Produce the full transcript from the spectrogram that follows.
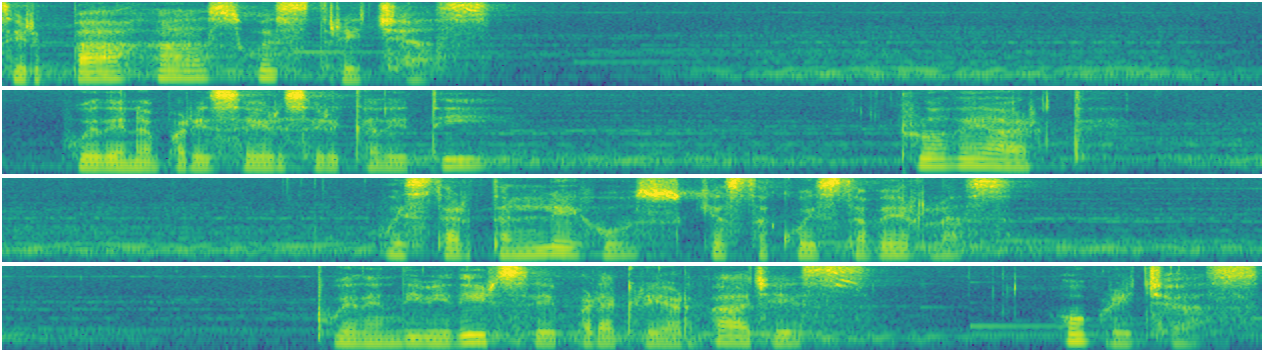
ser bajas o estrechas. Pueden aparecer cerca de ti, rodearte o estar tan lejos que hasta cuesta verlas. Pueden dividirse para crear valles o brechas.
